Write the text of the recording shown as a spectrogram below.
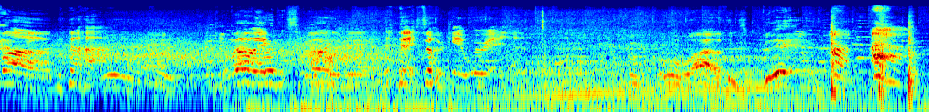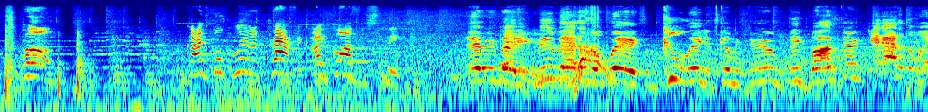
Fun! Keep going! it's okay, we're agents. Oh wow, that thing's big. Everybody, move out of the way! Some cool agents coming through! Big monster, get out of the way!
